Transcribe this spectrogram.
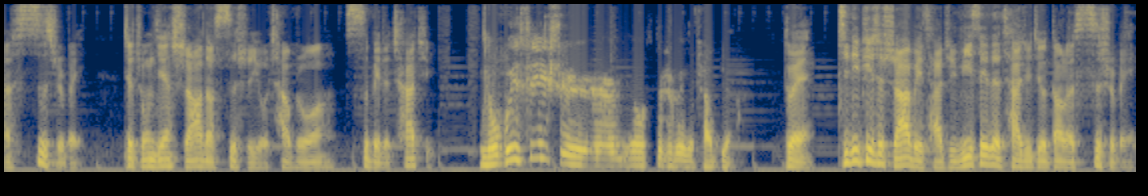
的四十倍，这中间十二到四十有差不多四倍的差距。有 VC 是有四十倍的差距啊？对，GDP 是十二倍差距，VC 的差距就到了四十倍。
